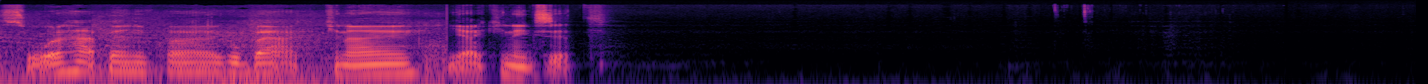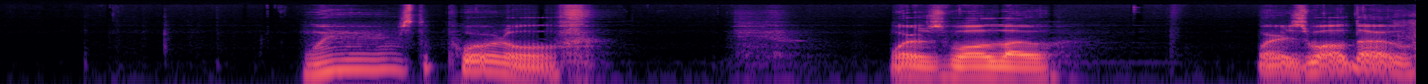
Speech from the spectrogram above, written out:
So what happened if I go back? Can I? Yeah, I can exit. Where's the portal? Where's Waldo? Where's Waldo?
